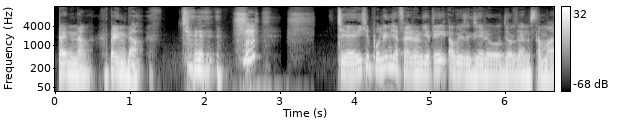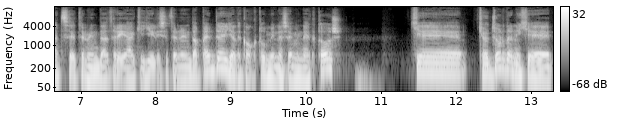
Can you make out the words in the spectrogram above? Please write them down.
Πένα. Πέντα. Και... και είχε πολύ ενδιαφέρον γιατί, όποιος δεν ξέρει, ο Τζόρνταν σταμάτησε το 93 και γύρισε το 95. Για 18 μήνες έμεινε εκτός. Και, και ο Τζόρνταν είχε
